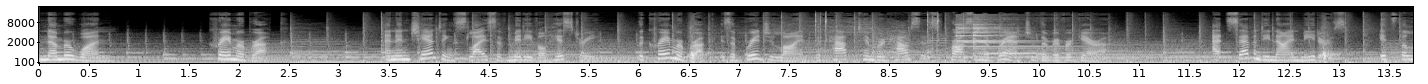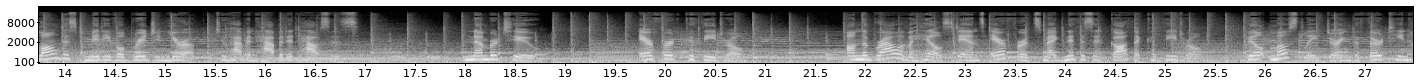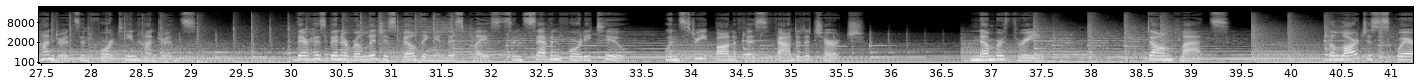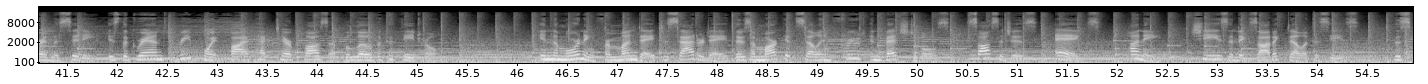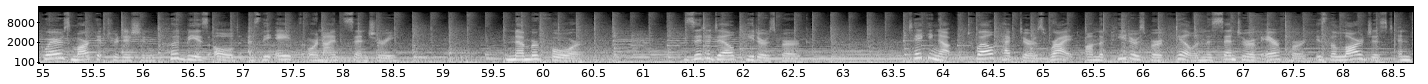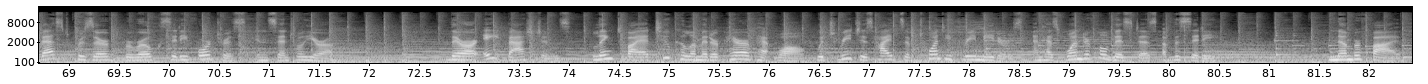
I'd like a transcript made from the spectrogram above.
Number 1. Krämerbrücke. An enchanting slice of medieval history, the Krämerbrücke is a bridge lined with half-timbered houses crossing a branch of the River Gera. At 79 meters, it's the longest medieval bridge in Europe to have inhabited houses. Number 2. Erfurt Cathedral. On the brow of a hill stands Erfurt's magnificent Gothic cathedral, built mostly during the 1300s and 1400s. There has been a religious building in this place since 742, when St. Boniface founded a church. Number 3. Domplatz. The largest square in the city is the grand 3.5 hectare plaza below the cathedral. In the morning from Monday to Saturday there's a market selling fruit and vegetables, sausages, eggs, honey, cheese and exotic delicacies. The square's market tradition could be as old as the 8th or 9th century. Number 4. Zitadelle Petersburg. Taking up 12 hectares right on the Petersburg Hill in the center of Erfurt is the largest and best preserved Baroque city fortress in Central Europe. There are eight bastions, linked by a 2-kilometer parapet wall which reaches heights of 23 meters and has wonderful vistas of the city. Number 5.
